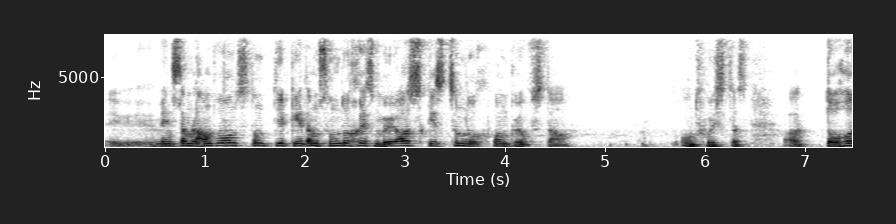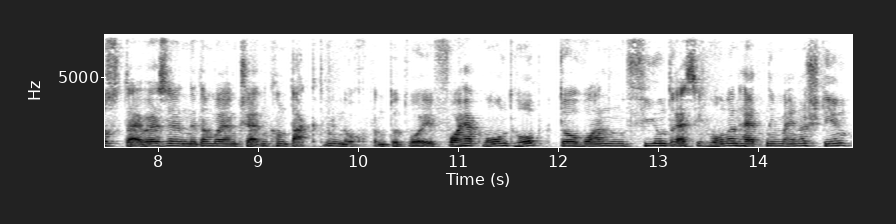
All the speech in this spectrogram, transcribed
wenn du am Land wohnst und dir geht am Sonntag das Müll aus, gehst zum Nachbarn und klopfst da und holst das. Äh, Da hast du teilweise nicht einmal einen gescheiten Kontakt mit Nachbarn. Dort, wo ich vorher gewohnt habe, da waren 34 Wohneinheiten in meiner Stirn.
